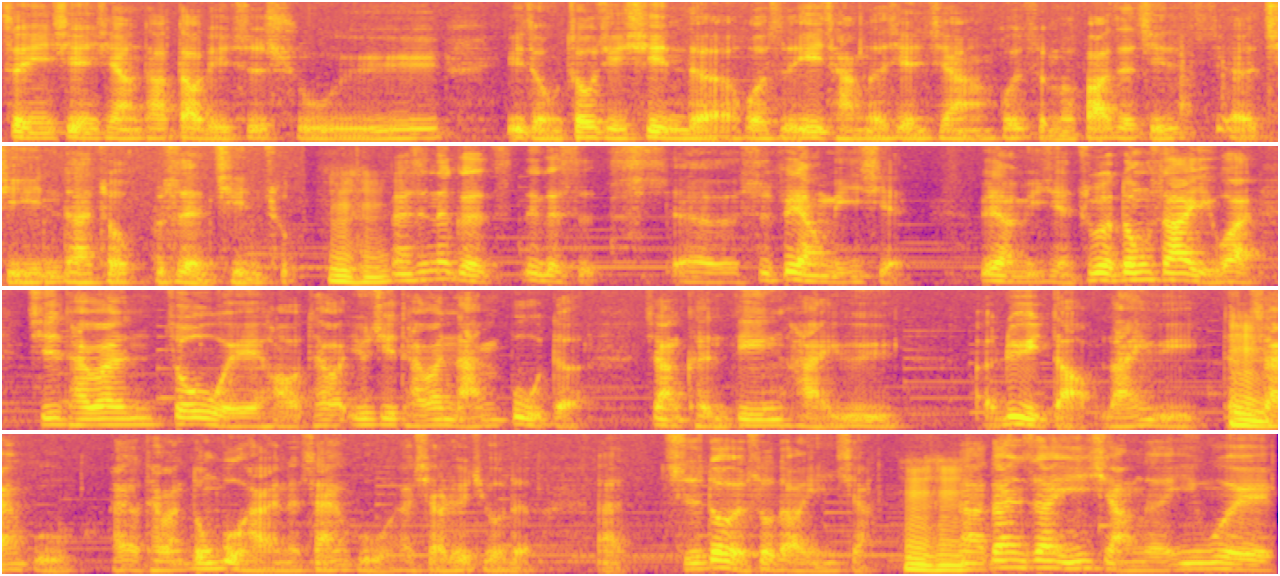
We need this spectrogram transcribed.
这一现象，它到底是属于。一种周期性的，或是异常的现象，或者怎么发生，其实呃起因来说不是很清楚。嗯哼。但是那个那个是呃是非常明显，非常明显。除了东沙以外，其实台湾周围哈，台湾尤其台湾南部的，像垦丁海域、呃绿岛、兰屿的珊瑚，嗯、还有台湾东部海岸的珊瑚，还有小琉球的啊、呃，其实都有受到影响。嗯哼。那但是它影响呢，因为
